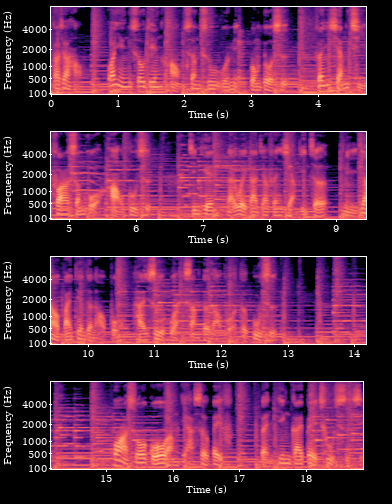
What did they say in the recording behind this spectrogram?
大家好，欢迎收听好生书文明工作室分享启发生活好故事。今天来为大家分享一则你要白天的老婆还是晚上的老婆的故事。话说国王亚瑟被俘，本应该被处死刑，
